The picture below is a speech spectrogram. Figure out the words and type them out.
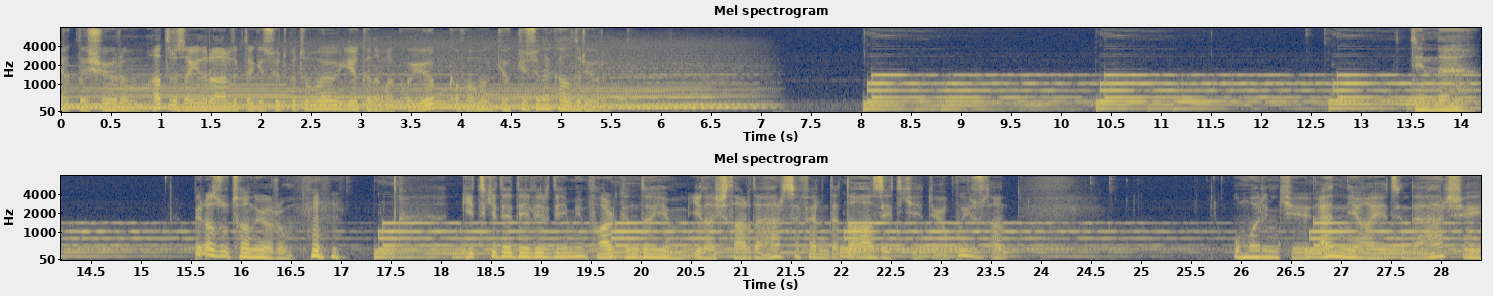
Yaklaşıyorum. Hatır sayılır ağırlıktaki süt kutumu yakınıma koyup kafamı gökyüzüne kaldırıyorum. Dinle. Biraz utanıyorum. Gitgide delirdiğimin farkındayım. İlaçlar da her seferinde daha az etki ediyor. Bu yüzden umarım ki en nihayetinde her şey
